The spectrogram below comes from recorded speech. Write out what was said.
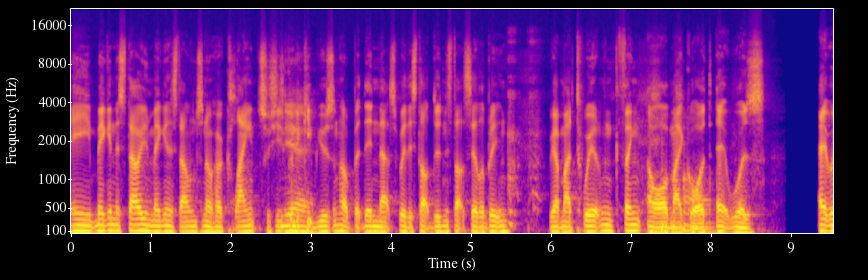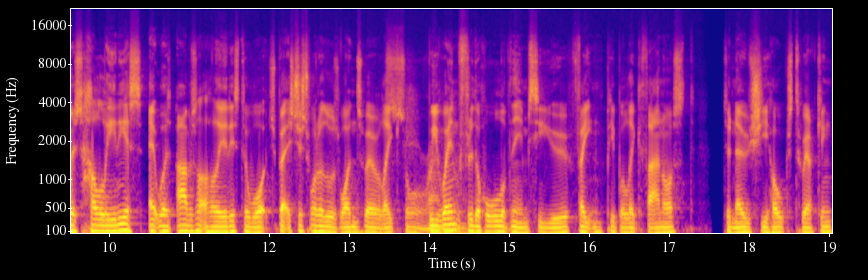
a Megan Thee Stallion. Megan Thee Stallion's now her client, so she's going Yeah. to keep using her. But then that's where they start doing, start celebrating. We had my twerking thing. Oh my god, it was. It was hilarious. It was absolutely hilarious to watch, but it's just one of those ones where, like, So we went through the whole of the MCU fighting people like Thanos to now She Hulk's twerking.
